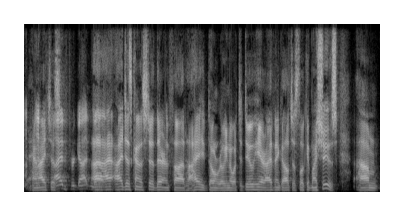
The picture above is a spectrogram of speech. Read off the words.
and I just I'd forgotten that. I, I just kind of stood there and thought, I don't really know what to do here. I think I'll just look at my shoes. Um,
